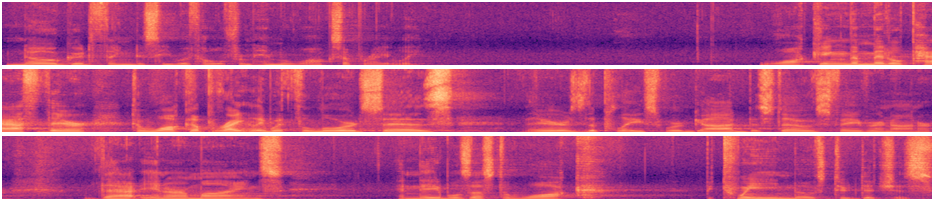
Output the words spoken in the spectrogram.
No good thing does he withhold from him who walks uprightly. Walking the middle path there to walk uprightly with the Lord says, there's the place where God bestows favor and honor. That in our minds enables us to walk between those two ditches.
